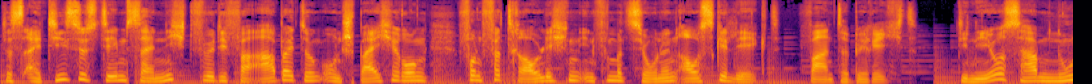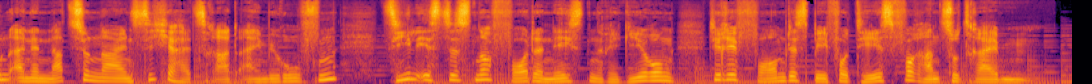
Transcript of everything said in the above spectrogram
Das IT-System sei nicht für die Verarbeitung und Speicherung von vertraulichen Informationen ausgelegt, warnt der Bericht. Die NEOS haben nun einen nationalen Sicherheitsrat einberufen. Ziel ist es, noch vor der nächsten Regierung die Reform des BVTs voranzutreiben.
